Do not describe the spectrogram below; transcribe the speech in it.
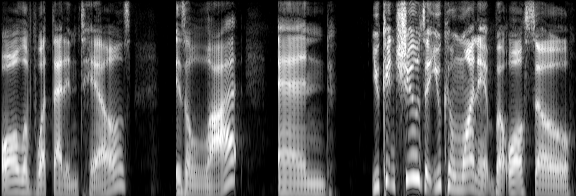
all of what that entails is a lot and you can choose it you can want it but also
